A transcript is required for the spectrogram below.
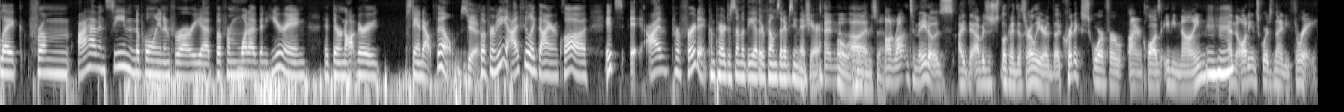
like, from I haven't seen Napoleon and Ferrari yet, but from what I've been hearing, that they're not very standout films. Yeah. But for me, I feel like The Iron Claw, it's it, I've preferred it compared to some of the other films that I've seen this year. And Oh, uh, 100%. on Rotten Tomatoes, I I was just looking at this earlier. The critics score for Iron Claw is 89, hmm and the audience score is 93.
